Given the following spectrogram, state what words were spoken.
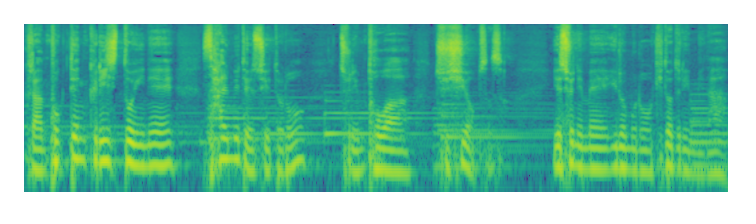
그러한 복된 그리스도인의 삶이 될 수 있도록 주님 도와 주시옵소서. 예수님의 이름으로 기도드립니다.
